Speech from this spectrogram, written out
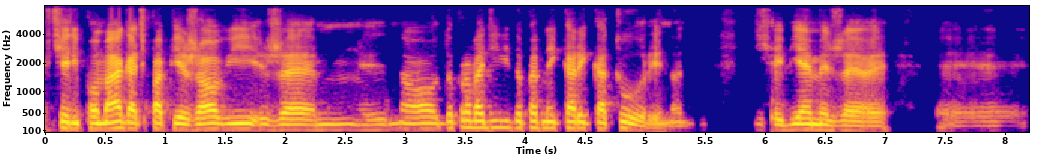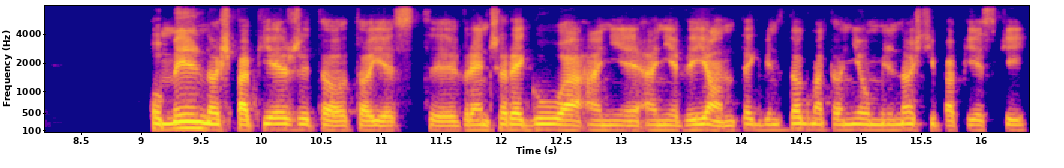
chcieli pomagać papieżowi, że mm, no, doprowadzili do pewnej karykatury. No, dzisiaj wiemy, że y, omylność papieży to, to jest y, wręcz reguła, a nie, a nie wyjątek, więc dogmat o nieumylności papieskiej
